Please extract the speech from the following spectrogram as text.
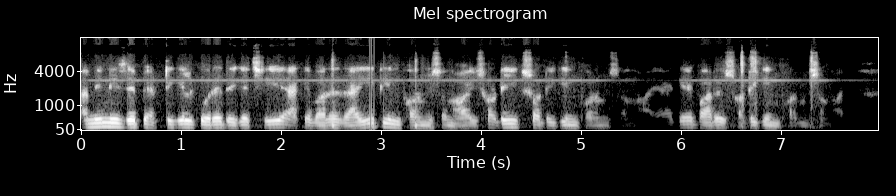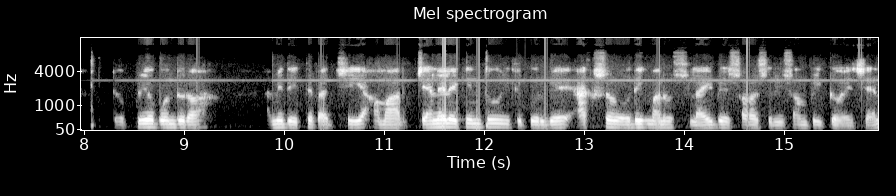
আমি নিজে প্র্যাকটিক্যাল করে দেখেছি, একেবারে রাইট ইনফরমেশন হয়, সঠিক সঠিক ইনফরমেশন হয়, একেবারে সঠিক ইনফরমেশন হয়। তো প্রিয় বন্ধুরা আমি দেখতে পাচ্ছি আমার চ্যানেলে কিন্তু ইতিপূর্বে একশোর অধিক মানুষ লাইভে সরাসরি সম্পৃক্ত হয়েছেন।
